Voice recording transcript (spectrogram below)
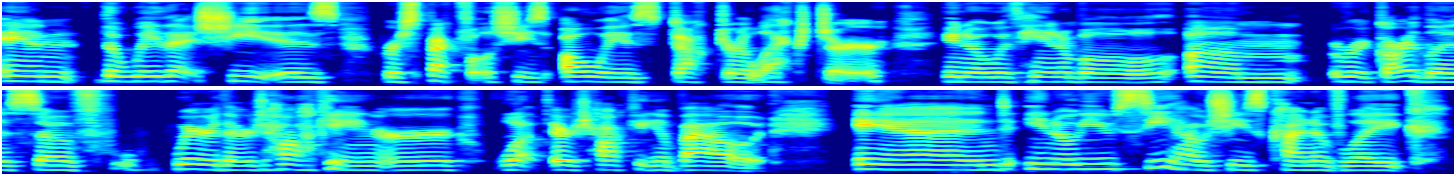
And the way that she is respectful she's always dr lecter you know with hannibal um regardless of where they're talking or what they're talking about. And you know you see how she's kind of like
